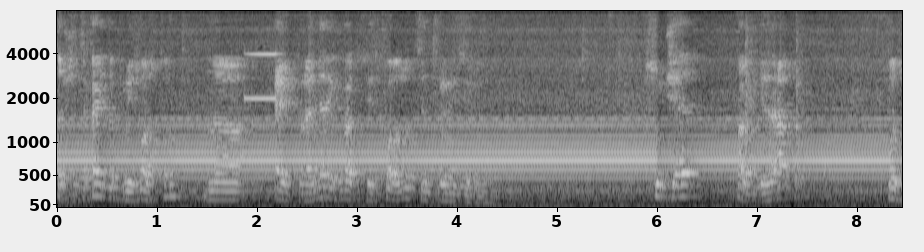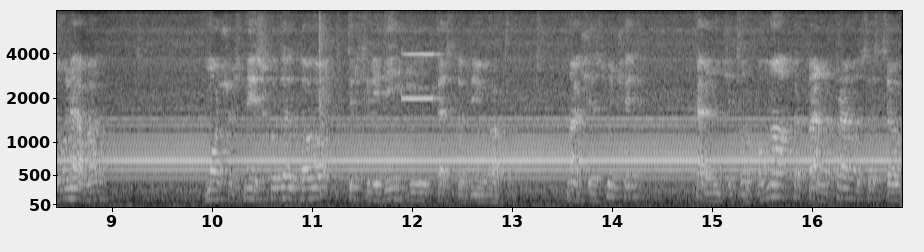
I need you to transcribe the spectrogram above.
също така и за производство на електроенергия, когато се използва централизирано. В случая този генератор позволява мощност на изхода до 3500 вата. В нашия случай тя е по-малка, това е направено с цел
